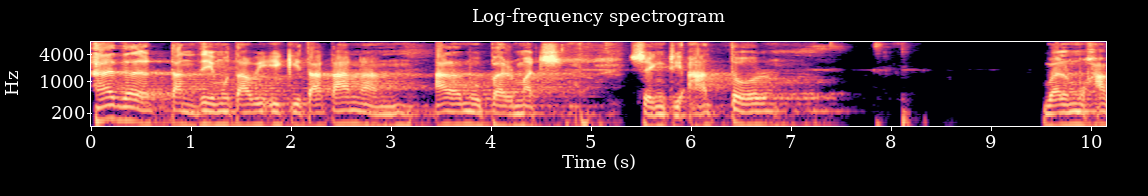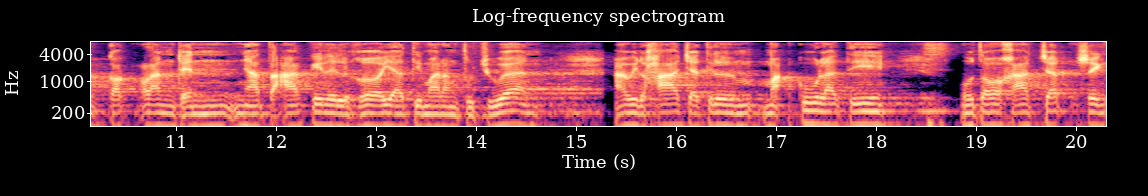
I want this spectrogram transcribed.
Hadza tanzimu tawi iki tatanan al mubarmaj sing diatur. Wal muhaqqaq lan den nyatakake lil ghayati marang tujuan awil hajatil makulati utawa hajat sing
